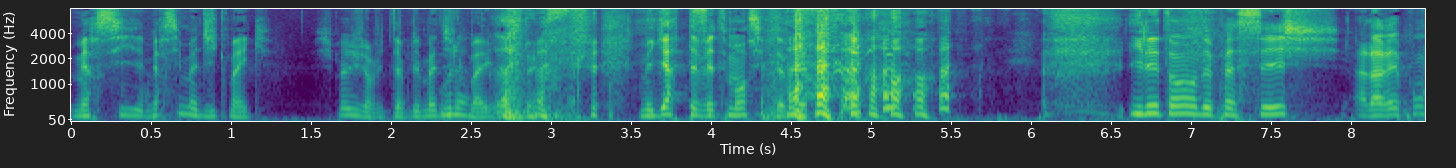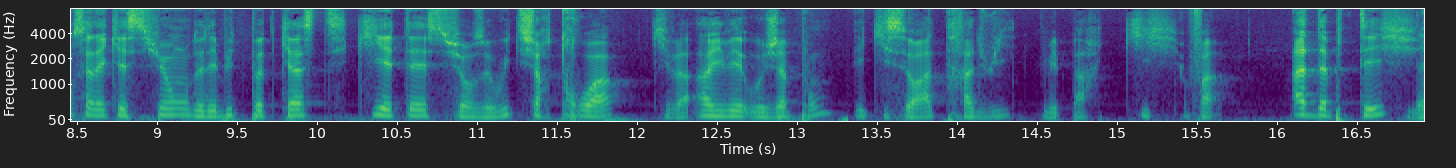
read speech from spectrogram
Merci, merci Magic Mike. Je sais pas, j'ai envie de t'appeler Magic Oula. Mike. Mais garde tes vêtements s'il te plaît. Il est temps de passer à la réponse à la question de début de podcast qui était sur The Witcher 3 qui va arriver au Japon et qui sera traduit mais par qui? Enfin adapté. D'a-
